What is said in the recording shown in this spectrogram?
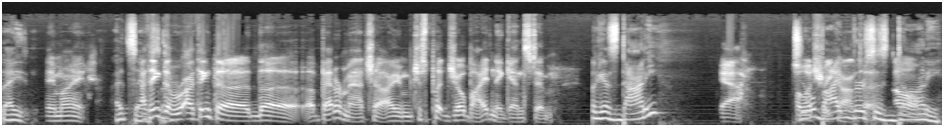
Like They might. I'd say I think so. the I think the the a better matchup. I mean, just put Joe Biden against him. against Donnie? Yeah. Joe Poetry Biden versus Oh, Donnie.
